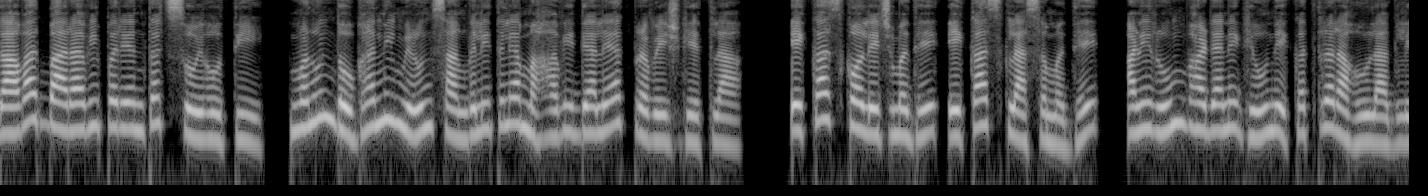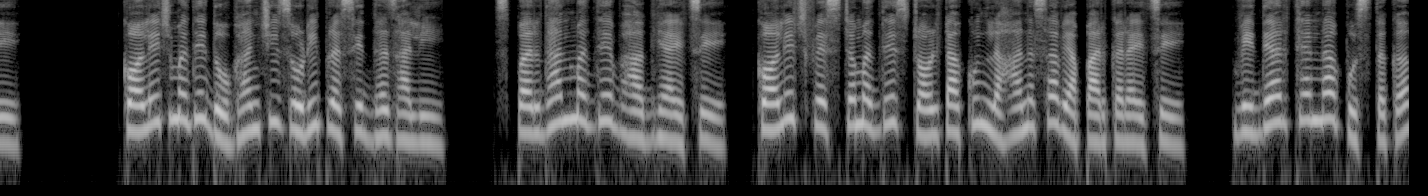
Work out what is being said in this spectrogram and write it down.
गावात बारावीपर्यंतच सोय होती. म्हणून दोघांनी मिळून सांगलीतल्या महाविद्यालयात प्रवेश घेतला. एकाच कॉलेजमध्ये एकाच क्लासमध्ये आणि रूम भाड्याने घेऊन एकत्र राहू लागले. कॉलेजमध्ये दोघांची जोडी प्रसिद्ध झाली. स्पर्धांमध्ये भाग घ्यायचे. कॉलेज फेस्टमध्ये स्टॉल टाकून लहानसा व्यापार करायचे. विद्यार्थ्यांना पुस्तकं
